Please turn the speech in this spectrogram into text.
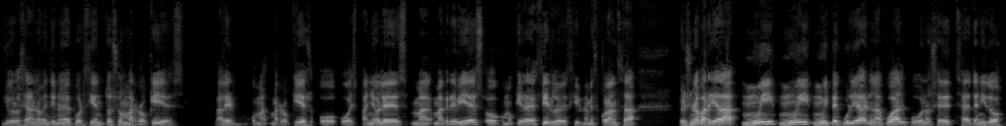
yo creo que será el 99% son marroquíes, ¿vale? O marroquíes o, españoles magrebíes o como quiera decirlo, es decir, una mezcolanza. Pero es una barriada muy, muy, muy peculiar en la cual, pues bueno, se, ha detenido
